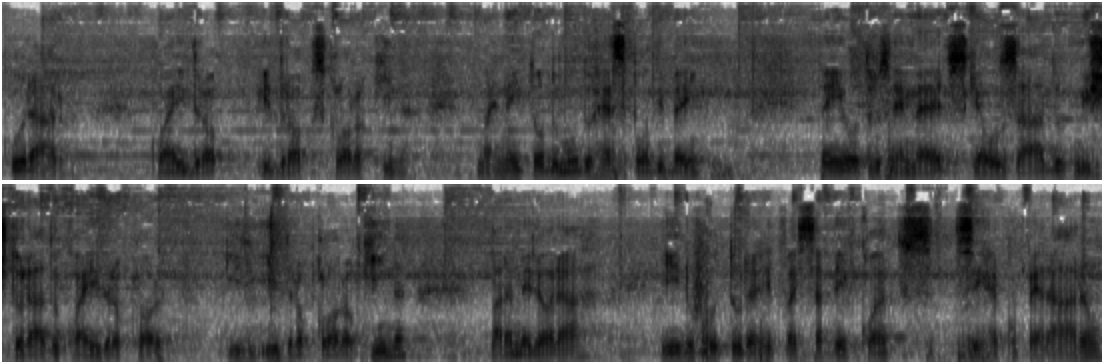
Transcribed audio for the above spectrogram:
curaram com a hidro, hidroxicloroquina, mas nem todo mundo responde bem. Tem outros remédios que é usado misturado com a hidrocloroquina para melhorar e no futuro a gente vai saber quantos se recuperaram,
